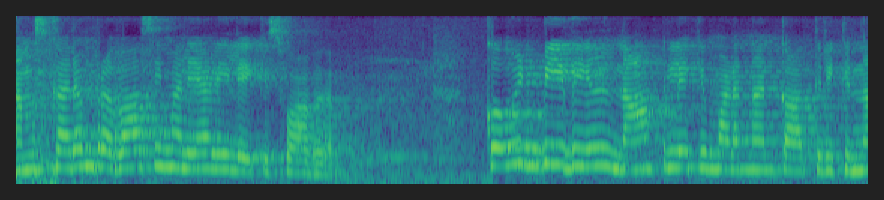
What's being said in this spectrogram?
നമസ്കാരം. പ്രവാസി മലയാളിയിലേക്ക് സ്വാഗതം. കോവിഡ് ഭീതിയിൽ നാട്ടിലേക്ക് മടങ്ങാൻ കാത്തിരിക്കുന്ന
